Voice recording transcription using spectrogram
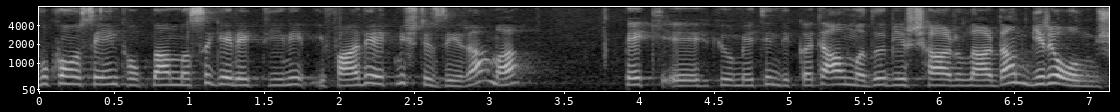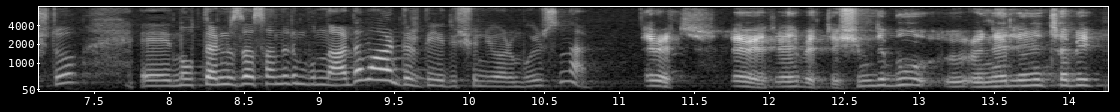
bu konseyin toplanması gerektiğini ifade etmişti zira ama pek e, hükümetin dikkate almadığı bir çağrılardan biri olmuştu. E, notlarınızda sanırım bunlar da vardır diye düşünüyorum. Buyursunlar. Evet, evet elbette. Şimdi bu e, önerilerin tabii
